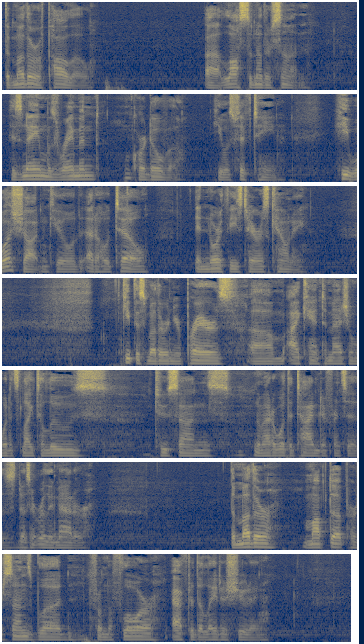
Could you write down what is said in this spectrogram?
the mother of paulo uh, lost another son. His name was raymond cordova. He was 15 he was shot and killed at a hotel in Northeast Harris County. Keep this mother in your prayers. Um, I can't imagine what it's like to lose two sons, no matter what the time difference is. Doesn't really matter. The mother mopped up her son's blood from the floor after the latest shooting.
